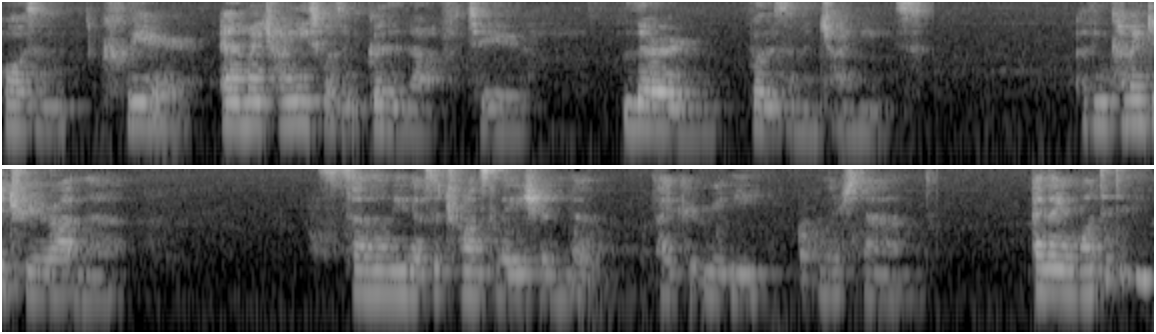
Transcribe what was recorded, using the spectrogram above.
wasn't clear, and my Chinese wasn't good enough to learn Buddhism in Chinese. I think coming to Triratna, suddenly there's a translation that I could really understand. And I wanted to be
